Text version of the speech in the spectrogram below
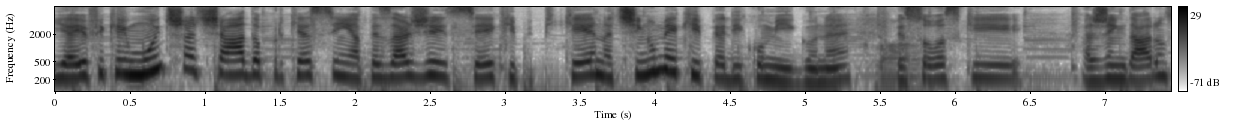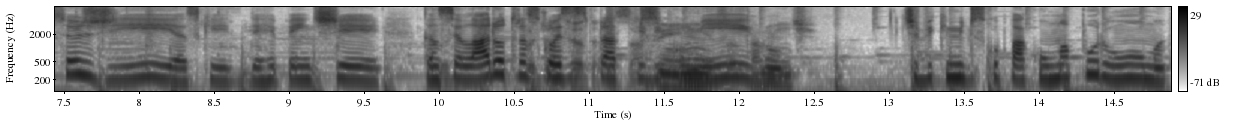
E aí eu fiquei muito chateada porque assim, apesar de ser equipe pequena, tinha uma equipe ali comigo, né? Pessoas que agendaram seus dias, que de repente cancelaram outras Podiam ter coisas para vir comigo. exatamente. Tive que me desculpar com uma por uma.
